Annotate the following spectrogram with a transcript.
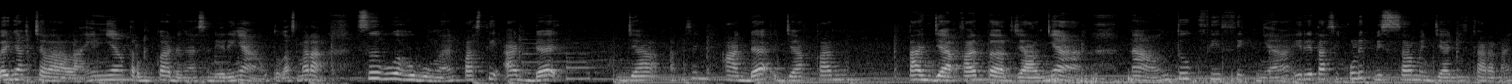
banyak celah lain yang terbuka dengan sendirinya. Untuk asmara sebuah hubungan pasti ada ja apa sih? Ada jakan tanjakan terjalnya. Nah untuk fisiknya iritasi kulit bisa menjadi karena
